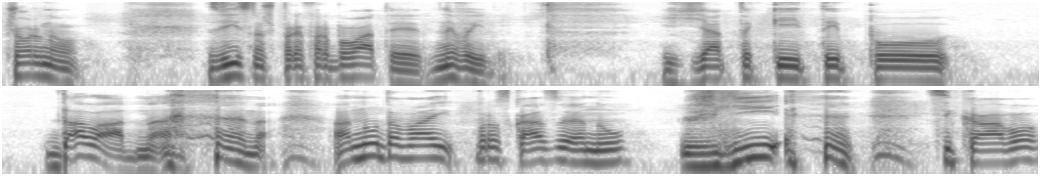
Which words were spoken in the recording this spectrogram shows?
Чорну, звісно ж, перефарбувати не вийде. Я такий, типу, да ладно. А ну давай, розказуй, а ну. Жгі, цікаво.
